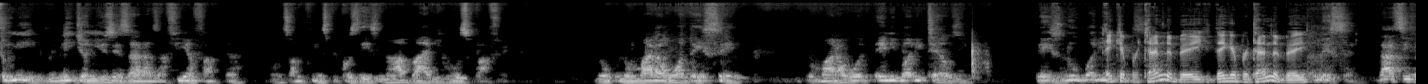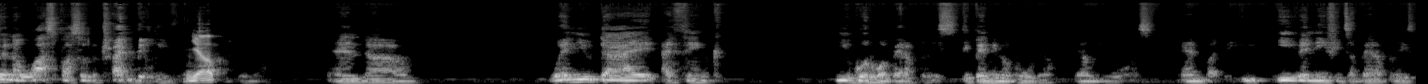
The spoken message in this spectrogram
to me, religion uses that as a fear factor on some things because there's nobody who's perfect. No, no matter what they say, no matter what anybody tells you, there's nobody. They can pretend to be. They can pretend to be. Listen, that's even a worse person to try and believe in Yep. you know. And um, when you die, I think you go to a better place, depending on who the hell you was. And but even if it's a better place,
